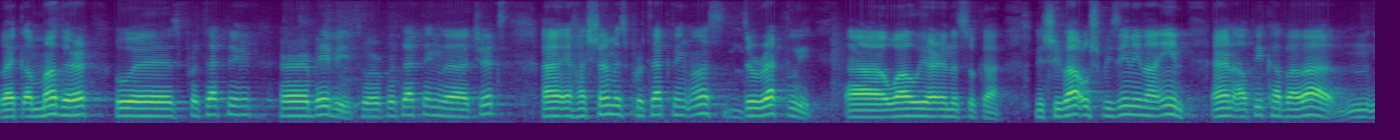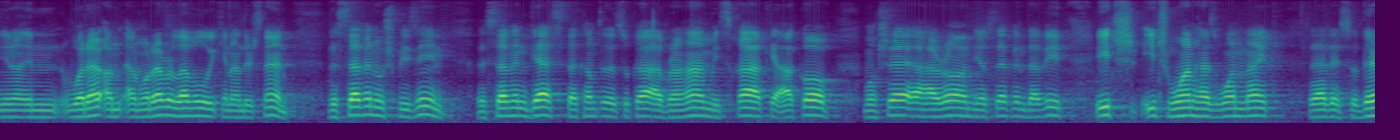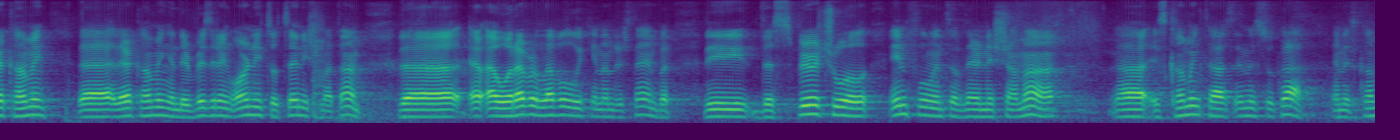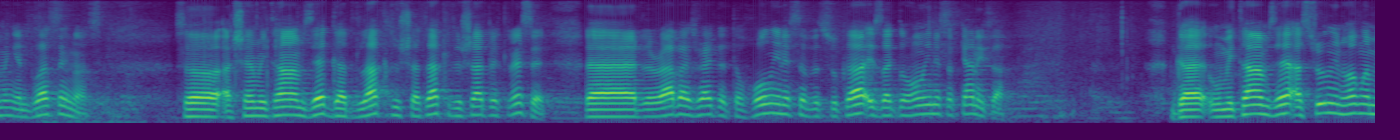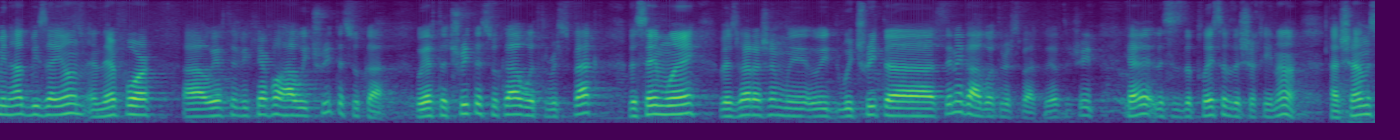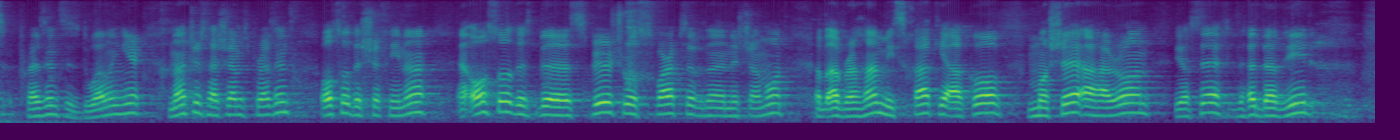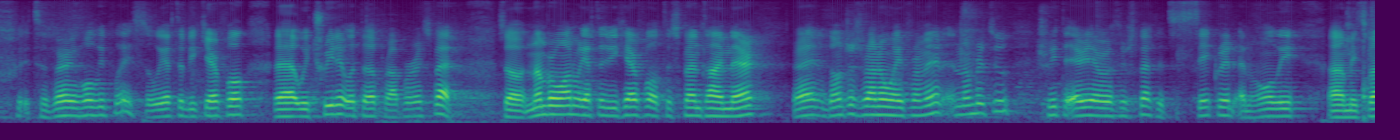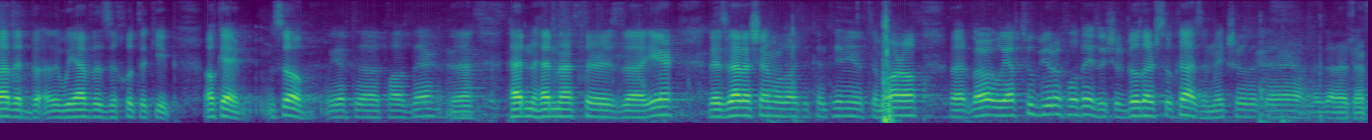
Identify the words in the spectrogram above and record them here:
Like a mother who is protecting her babies, who are protecting the chicks. Uh, Hashem is protecting us directly uh, while we are in the sukkah. And al pi Kabbalah, you know, in whatever on, on whatever level we can understand. The seven ushpizin, the seven guests that come to the sukkah: Abraham, Yitzchak, Yaakov, Moshe, Aaron, Yosef, and David. Each each one has one night. So they're coming. They're coming and they're visiting Orni Tzotzeh Nishmatam. The at, at whatever level we can understand, but the the spiritual influence of their neshama uh, is coming to us in the sukkah and is coming and blessing us. So Hashem mitam zeh gadla kedushata kedushat. That the rabbis write that the holiness of the sukkah is like the holiness of kanisa. And therefore uh, we have to be careful how we treat the sukkah. We have to treat the sukkah with respect, the same way we, we, we treat the synagogue with respect. We have to treat. Okay, this is the place of the Shekhinah. Hashem's presence is dwelling here. Not just Hashem's presence, also the Shekhinah, and also the, the spiritual sparks of the neshamot of Abraham, Yitzchak, Yaakov, Moshe, Aharon, Yosef, David it's a very holy place. So we have to be careful that we treat it with the proper respect. So number one, we have to be careful to spend time there, right? Don't just run away from it. And number two, treat the area with respect. It's a sacred and holy uh, mitzvah that uh, we have the zichut to keep. Okay, so we have to pause there. The head headmaster is uh, here. Bezrat Hashem, we're going to continue tomorrow. But, but we have two beautiful days. We should build our sukkahs and make sure that they're. Bezrat Hashem.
